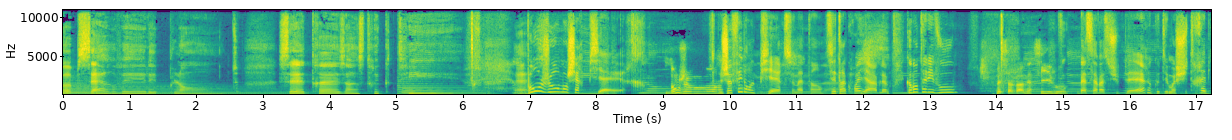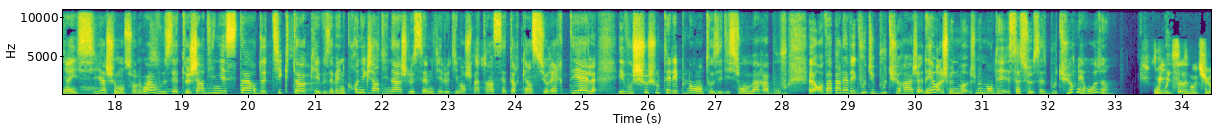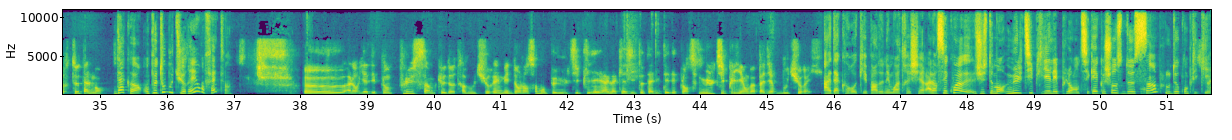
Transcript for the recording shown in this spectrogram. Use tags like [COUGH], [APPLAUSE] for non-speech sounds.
Observer les plantes, c'est très instructif. Bonjour mon cher Pierre. Bonjour. Je fais dans le Pierre ce matin. C'est incroyable. Comment allez-vous? Mais ça va, merci et vous bah, Ça va super. Écoutez, moi je suis très bien ici à Chaumont-sur-Loire. Vous êtes jardinier star de TikTok et vous avez une chronique jardinage le samedi et le dimanche matin à 7h15 sur RTL. Et vous chouchoutez les plantes aux éditions Marabout. Euh, on va parler avec vous du bouturage. D'ailleurs, je me, je me demandais, ça se, ça se bouture les roses? Oui, ça se bouture totalement. D'accord. On peut tout bouturer en fait? Euh, alors, il y a des plantes plus simples que d'autres à bouturer, mais dans l'ensemble, on peut multiplier la quasi-totalité des plantes. Multiplier, on va pas dire bouturer. Ah d'accord, ok, pardonnez-moi très cher. Alors, c'est quoi justement multiplier les plantes? C'est quelque chose de simple ou de compliqué?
